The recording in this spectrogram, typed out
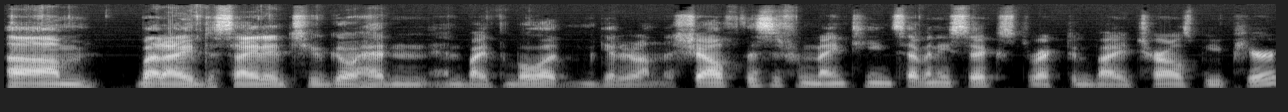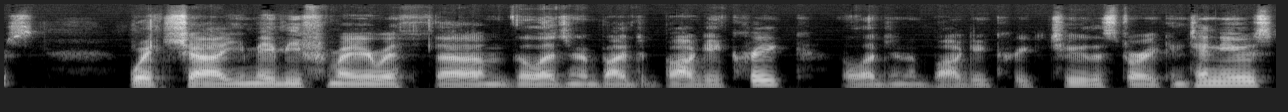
Um, but I decided to go ahead and, and, bite the bullet and get it on the shelf. This is from 1976, directed by Charles B. Pierce, which uh, you may be familiar with um, The Legend of Bog- Boggy Creek, The Legend of Boggy Creek 2, The Story Continues,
